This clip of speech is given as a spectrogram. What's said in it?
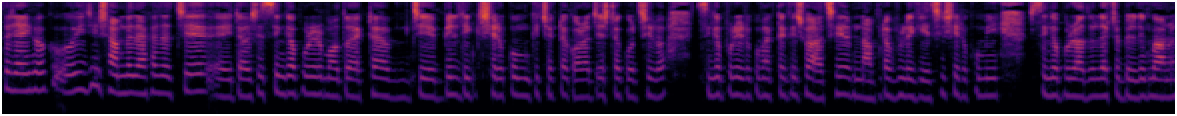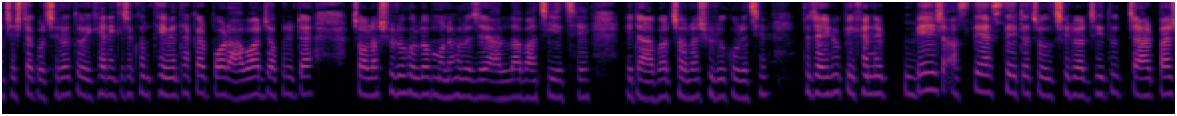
তো যাই হোক ওই যে সামনে দেখা যাচ্ছে এটা হচ্ছে সিঙ্গাপুরের মতো একটা যে বিল্ডিং সেরকম কিছু একটা করার চেষ্টা করছিল। সিঙ্গাপুরে এরকম একটা কিছু আছে নামটা ভুলে গিয়েছি। সেরকমই সিঙ্গাপুরের আদলে বিল্ডিং বানানোর চেষ্টা করছিল। তো এখানে কিছুক্ষণ থেমে থাকার পর আবার যখন এটা চলা শুরু হলো মনে হলো যে আল্লাহ বাঁচিয়েছে। এটা আবার চলা শুরু করেছে। তো যাই হোক এখানে বেশ আস্তে, আস্তে এটা চলছিল। আর যেহেতু চারপাশ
